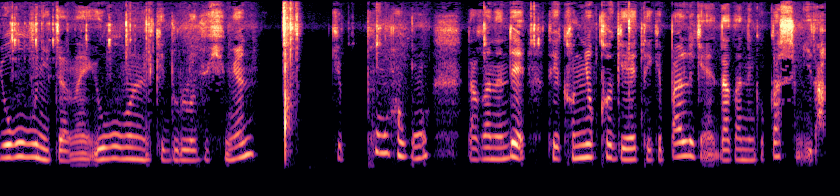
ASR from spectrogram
요 부분 있잖아요. 요 부분을 이렇게 눌러주시면, 이렇게 퐁 하고 나가는데 되게 강력하게 되게 빠르게 나가는 것 같습니다.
